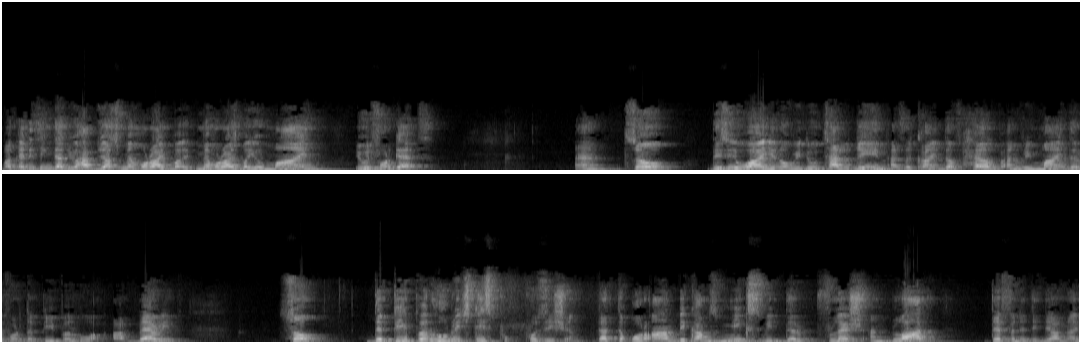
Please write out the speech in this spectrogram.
But anything that you have just memorized by, memorized by your mind, you will forget. And so, this is why, you know, we do talqeen as a kind of help and reminder for the people who are buried. So, the people who reach this position, that the Quran becomes mixed with their flesh and blood, definitely they are not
